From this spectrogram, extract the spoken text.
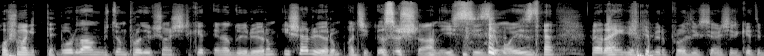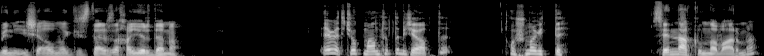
Hoşuma gitti. Buradan bütün prodüksiyon şirketlerine duyuruyorum. İş arıyorum açıkçası şu an işsizim o yüzden herhangi bir prodüksiyon şirketi beni işe almak isterse hayır demem. Evet çok mantıklı bir cevaptı. Hoşuma gitti. Senin aklında var mı?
